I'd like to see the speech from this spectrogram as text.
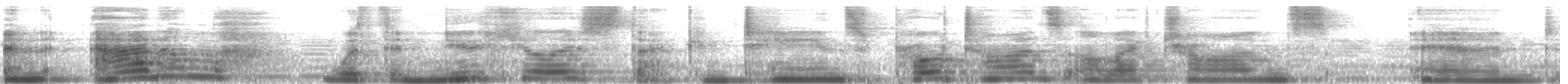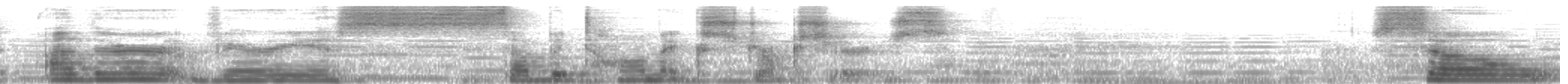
An atom with a nucleus that contains protons, electrons, and other various subatomic structures. So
